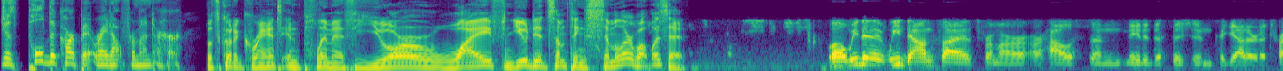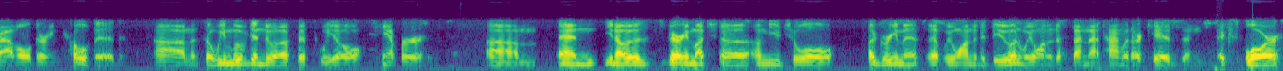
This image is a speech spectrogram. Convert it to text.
Just pulled the carpet right out from under her. Let's go to Grant in Plymouth. Your wife and you did something similar. What was it? Well, we did. We downsized from our, our house and made a decision together to travel during COVID, um, and so we moved into a fifth wheel camper. Um, and you know, it was very much a, a mutual agreement that we wanted to do, and we wanted to spend that time with our kids and explore.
